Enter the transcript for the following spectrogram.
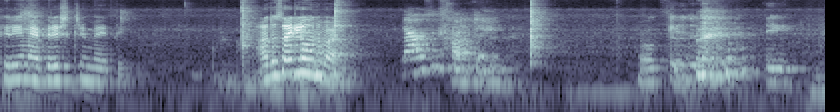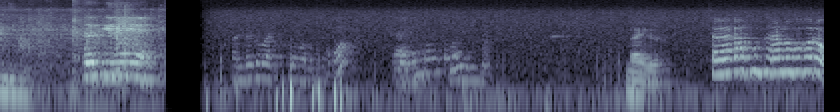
क्रीम आहे. फ्रेश क्रीम आहे ती. आधू साईडला हो ना बाळा डान्स करते. ओके नाही ग सगळं कापून खरं नको करू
